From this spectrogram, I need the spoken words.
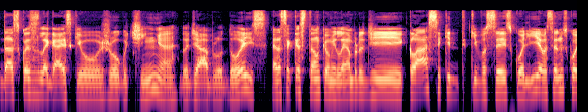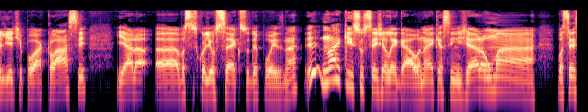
das coisas legais que o jogo tinha do Diablo 2 era essa questão que eu me lembro de classe que, que você escolhia. Você não escolhia, tipo, a classe e era ah, você escolhia o sexo depois, né? E não é que isso seja legal, né? É que assim, gera uma. Você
